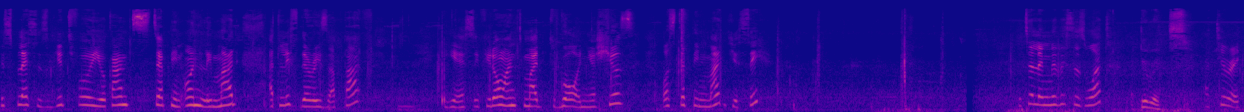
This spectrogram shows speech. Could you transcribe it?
This place is beautiful. You can't step in only mud. At least there is a path. Yes, if you don't want mud to go on your shoes or step in mud, you see. You're telling me this is what? A T-Rex. A T-Rex.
